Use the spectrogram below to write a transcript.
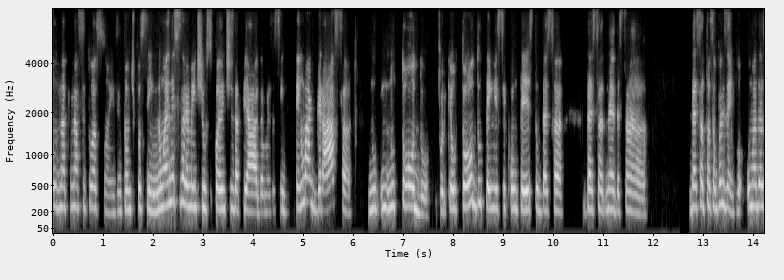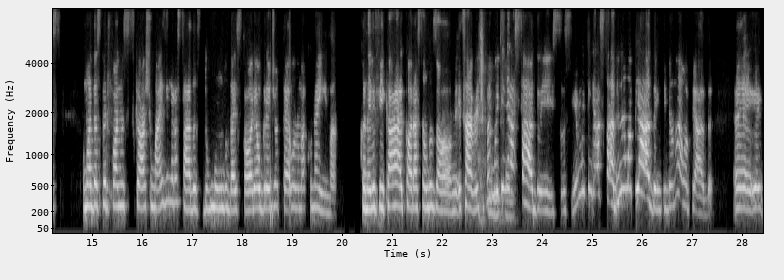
na, nas situações. Então, tipo assim, não é necessariamente os punches da piada, mas assim, tem uma graça no, no todo, porque o todo tem esse contexto dessa, dessa, né, dessa, dessa atuação. Por exemplo, uma das, uma das performances que eu acho mais engraçadas do mundo da história é o Grande Otelo no Macunaíma. Quando ele fica, ah, coração dos homens, sabe? Tipo, é muito engraçado isso, assim, é muito engraçado. E não é uma piada, entendeu? Não é uma piada. É, é,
